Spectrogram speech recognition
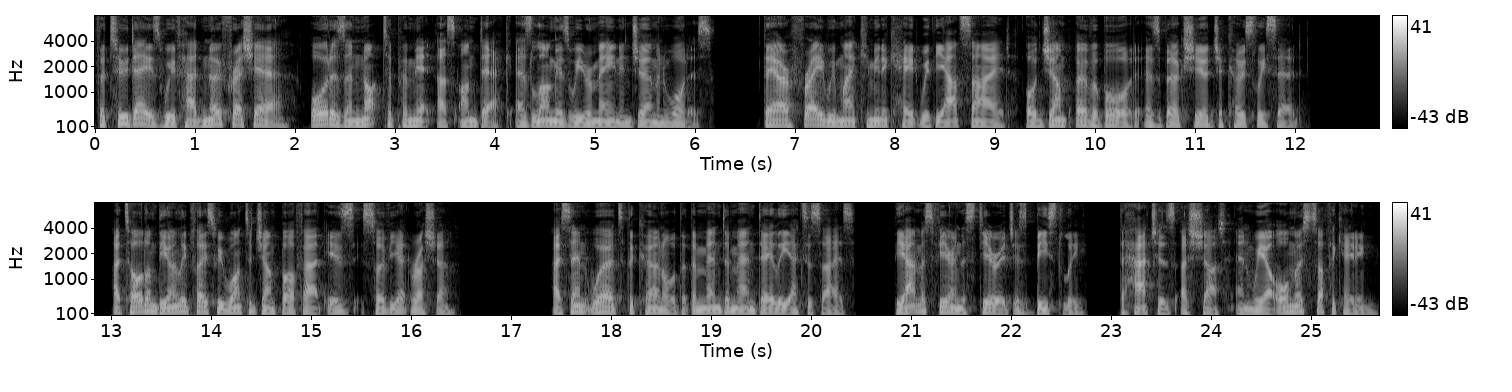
For two days we've had no fresh air. Orders are not to permit us on deck as long as we remain in German waters. They are afraid we might communicate with the outside or jump overboard, as Berkshire jocosely said. I told him the only place we want to jump off at is Soviet Russia. I sent word to the colonel that the men demand daily exercise. The atmosphere in the steerage is beastly. The hatches are shut, and we are almost suffocating.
